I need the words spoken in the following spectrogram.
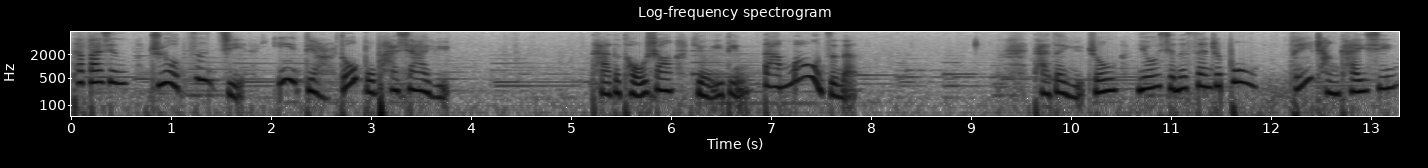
他发现只有自己一点儿都不怕下雨。他的头上有一顶大帽子呢。他在雨中悠闲的散着步，非常开心。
